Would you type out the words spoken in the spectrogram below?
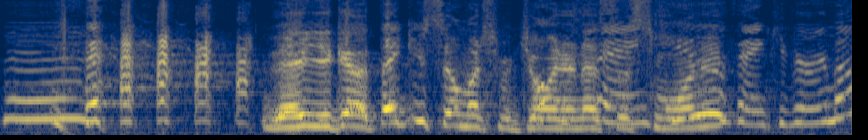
there you go. Thank you so much for joining Oh, us this morning. You. Thank you very much.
